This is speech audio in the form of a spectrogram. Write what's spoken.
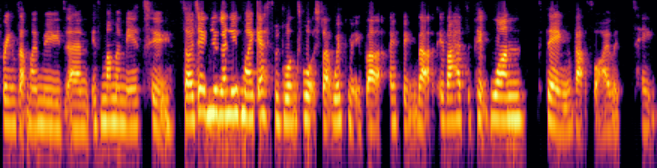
brings up my mood um, is Mamma Mia 2. So I don't know if any of my guests would want to watch that with me, but I think that if I had to pick one thing, that's what I would take.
